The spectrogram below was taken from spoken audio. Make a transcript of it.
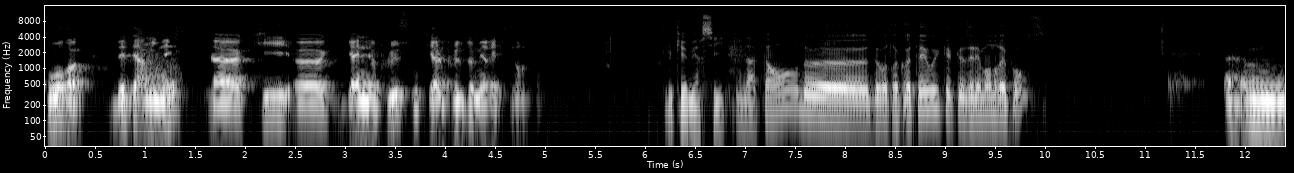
pour déterminer euh, qui euh, gagne le plus ou qui a le plus de mérite, dans le fond. Ok, merci. Nathan, de, de votre côté, oui, quelques éléments de réponse? Euh,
